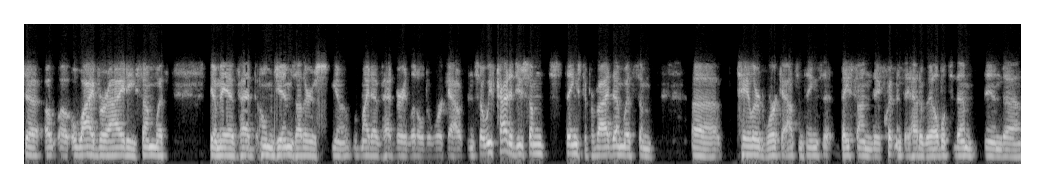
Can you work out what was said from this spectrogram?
to a, a wide variety. Some with you know, may have had home gyms. Others, you know, might have had very little to work out. And so we've tried to do some things to provide them with some uh, tailored workouts and things that, based on the equipment they had available to them. And uh,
